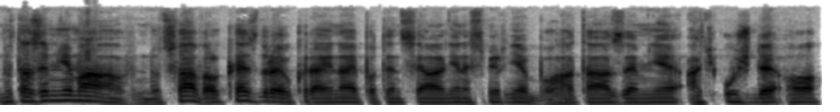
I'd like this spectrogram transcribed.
No ta země má docela velké zdroje. Ukrajina je potenciálně nesmírně bohatá země, ať už jde o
